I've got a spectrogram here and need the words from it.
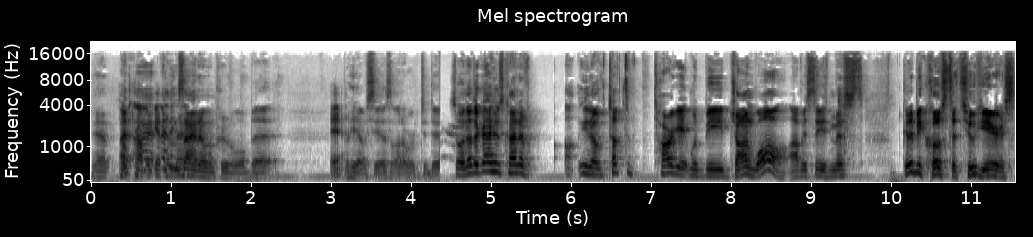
Yeah, He'll I, probably I- get I in think there. Zion will improve a little bit, yeah. but he obviously has a lot of work to do. So another guy who's kind of, uh, you know, tough to target would be John Wall. Obviously, he's missed, going to be close to two years.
